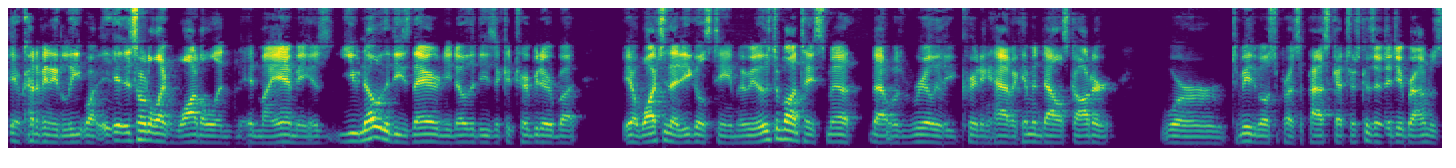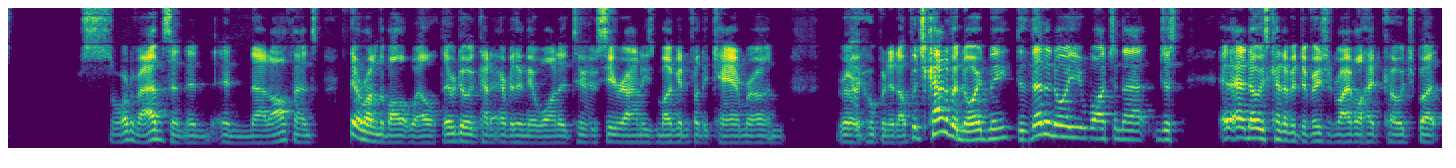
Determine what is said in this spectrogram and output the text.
you know, kind of an elite one. It's sort of like Waddle in, in Miami is you know that he's there and you know that he's a contributor, but you know, watching that Eagles team, I mean, it was DeVonta Smith that was really creating havoc. Him and Dallas Goedert were, to me, the most impressive pass catchers because AJ Brown was sort of absent in, in that offense. They were running the ball at will. They were doing kind of everything they wanted to. Sirianni's mugging for the camera and really hooping it up, which kind of annoyed me. Did that annoy you watching that? Just, I know he's kind of a division rival head coach, but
